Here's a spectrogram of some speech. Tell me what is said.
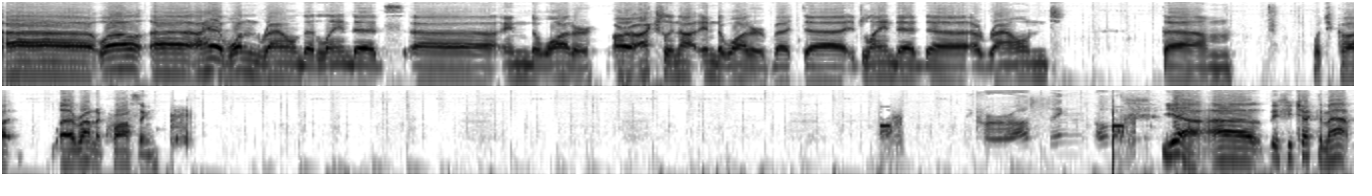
Uh, well, uh, I had one round that landed uh, in the water, or actually not in the water, but uh, it landed uh, around the um, what you call it, uh, around the crossing. Crossing over. Yeah, uh, if you check the map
